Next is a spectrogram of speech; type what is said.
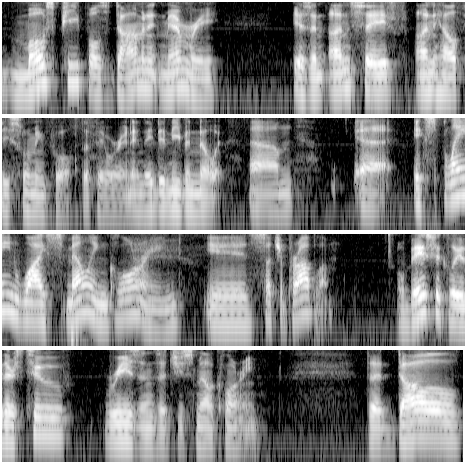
Most people's dominant memory is an unsafe, unhealthy swimming pool that they were in, and they didn't even know it. Um, uh, explain why smelling chlorine is such a problem. Well, basically, there's two reasons that you smell chlorine. The dull,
